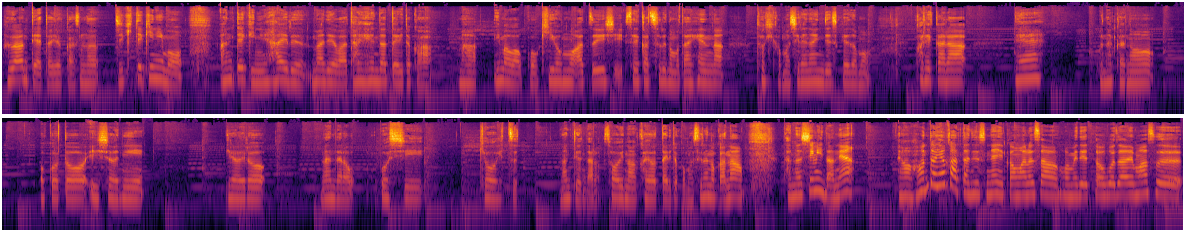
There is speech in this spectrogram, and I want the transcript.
不安定というかその時期的にも安定期に入るまでは大変だったりとかまあ今はこう気温も暑いし生活するのも大変な時かもしれないんですけれどもこれからねお腹のお子と一緒にいろいろなんだろう母子教室なんて言うんだろうそういうの通ったりとかもするのかな。楽しみだね。でも本当良かったですねゆかまるさん。おめでとうございます。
